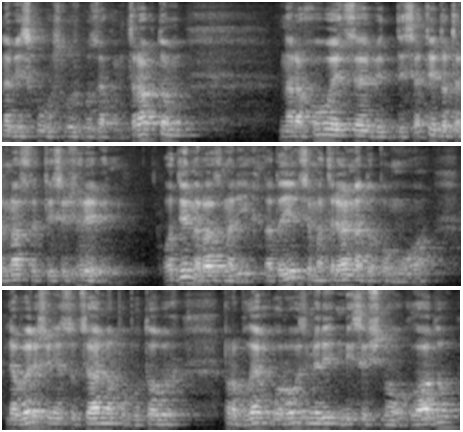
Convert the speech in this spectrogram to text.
на військову службу за контрактом нараховується від 10 до 13 тисяч гривень. Один раз на рік надається матеріальна допомога для вирішення соціально-побутових проблем у розмірі місячного окладу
